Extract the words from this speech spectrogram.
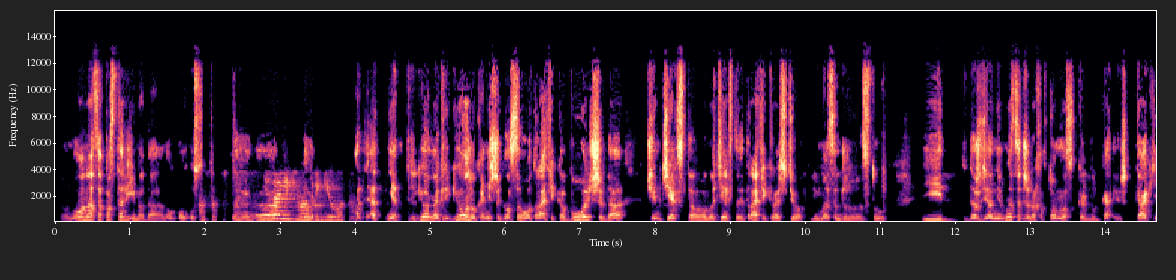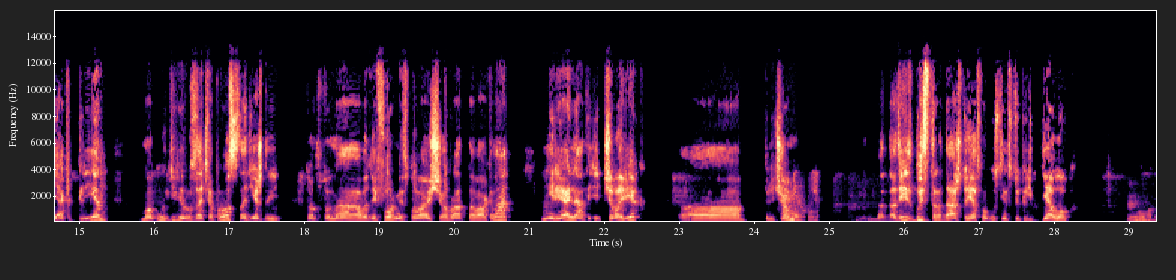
Ну, она сопоставима, да. Ну, у, а, Независимо от региона. От, от, нет, от региона к региону, конечно, голосового трафика больше, да, чем текстового, но текстовый трафик растет, и мессенджеры растут. И, и даже дело не в мессенджерах, а в том, как, бы, как, как я, как клиент, могу дилеру задать вопрос с надеждой, то, что на в этой форме всплывающего обратного окна мне реально ответит человек, э, причем... ответит быстро, да, что я смогу с ним вступить в диалог. Mm-hmm. Вот.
